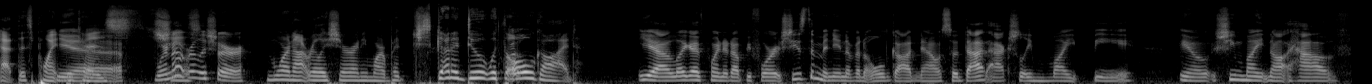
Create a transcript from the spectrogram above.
at this point Yeah. because We're not really sure. we're not really sure anymore. But she's gonna do it with the Well- old god. Yeah, like I've pointed out before, she's the minion of an old god now, so that actually might be, you know, she might not have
